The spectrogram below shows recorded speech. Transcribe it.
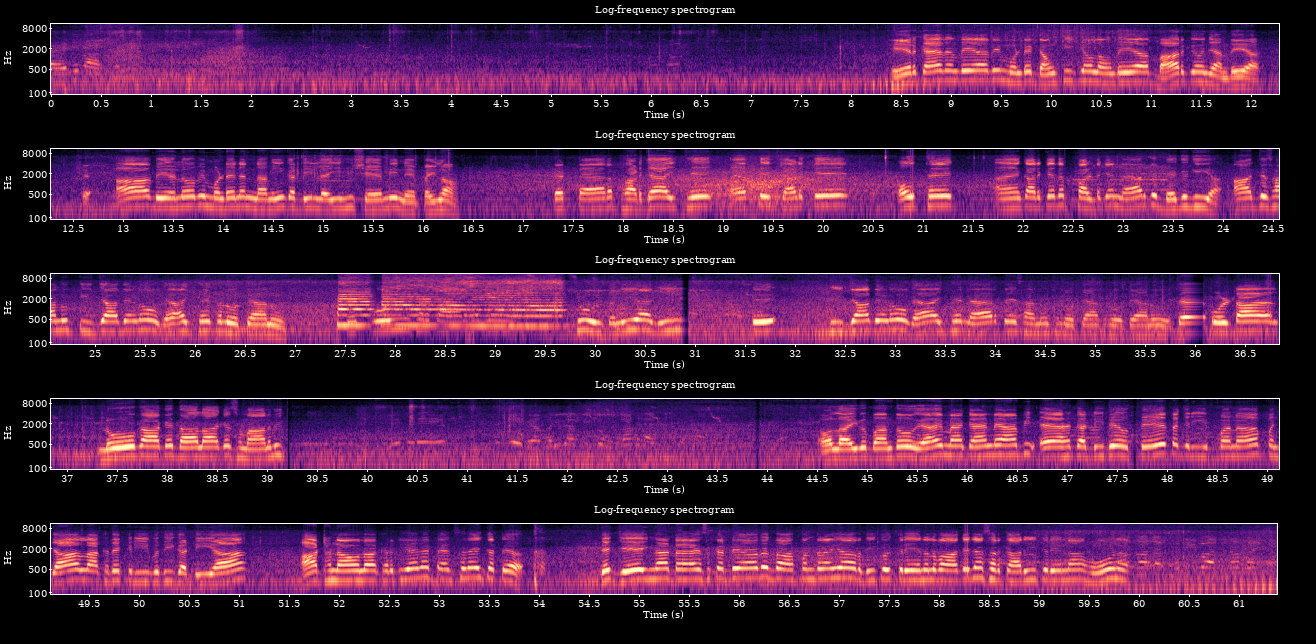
ਆਏ ਨਹੀਂ ਨਾਲ ਫੇਰ ਕਹਿ ਦਿੰਦੇ ਆ ਵੀ ਮੁੰਡੇ ਡੌਂਕੀ ਕਿਉਂ ਲਾਉਂਦੇ ਆ, ਬਾਹਰ ਕਿਉਂ ਜਾਂਦੇ ਆ? ਤੇ ਆਹ ਵੇਖ ਲਓ ਵੀ ਮੁੰਡੇ ਨੇ ਨਵੀਂ ਗੱਡੀ ਲਈ ਸੀ 6 ਮਹੀਨੇ ਪਹਿਲਾਂ। ਤੇ ਟਾਇਰ ਫੜ ਗਿਆ ਇੱਥੇ ਇਹ ਤੇ ਚੜ ਕੇ ਉੱਥੇ ਐਂ ਕਰਕੇ ਤੇ ਪਲਟ ਕੇ ਨਹਿਰ 'ਚ ਡਿੱਗ ਗਈ ਆ। ਅੱਜ ਸਾਨੂੰ ਤੀਜਾ ਦਿਨ ਹੋ ਗਿਆ ਇੱਥੇ ਖਲੋਤਿਆਂ ਨੂੰ। ਤੇ ਕੋਈ ਸਹੂਲਤ ਨਹੀਂ ਹੈਗੀ ਤੇ ਤੀਜਾ ਦਿਨ ਹੋ ਗਿਆ ਇੱਥੇ ਨਹਿਰ ਤੇ ਸਾਨੂੰ ਖਲੋਤਿਆਂ ਖਲੋਤਿਆਂ ਨੂੰ ਤੇ ਉਲਟਾ ਲੋਕ ਆ ਕੇ ਦਾਲ ਆ ਕੇ ਸਮਾਨ ਵੀ ਉਹ ਲਾਈਵ ਬੰਦ ਹੋ ਗਿਆ ਹੈ ਮੈਂ ਕਹਿਣ ਡਿਆ ਵੀ ਇਸ ਗੱਡੀ ਦੇ ਉੱਤੇ ਤਕਰੀਬਨ 50 ਲੱਖ ਦੇ ਕਰੀਬ ਦੀ ਗੱਡੀ ਆ। 8-9 ਲੱਖ ਰੁਪਇਆ ਇਹਦਾ ਟੈਕਸ ਦਾ ਹੀ ਕੱਟਿਆ। ਤੇ ਜੇ ਇੰਨਾ ਟੈਕਸ ਕੱਢਿਆ ਤੇ 10-15 ਹਜ਼ਾਰ ਦੀ ਕੋਈ ਕਰੇਨ ਲਵਾ ਕੇ ਜਾਂ ਸਰਕਾਰੀ ਕਰੇਨਾ ਹੋਣ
